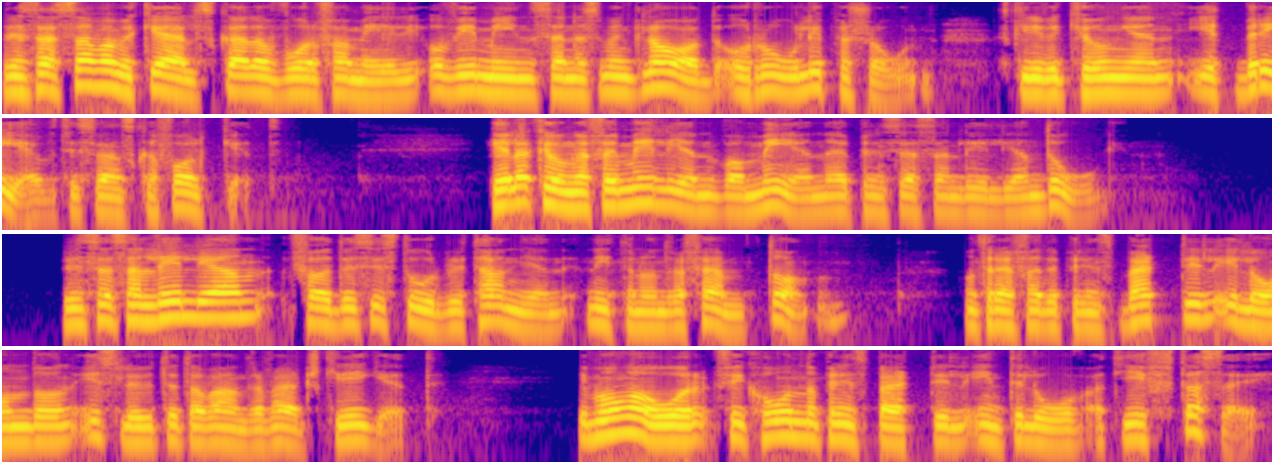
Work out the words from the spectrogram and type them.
Prinsessan var mycket älskad av vår familj och vi minns henne som en glad och rolig person, skriver kungen i ett brev till svenska folket. Hela kungafamiljen var med när prinsessan Lilian dog. Prinsessan Lilian föddes i Storbritannien 1915. Hon träffade prins Bertil i London i slutet av andra världskriget. I många år fick hon och prins Bertil inte lov att gifta sig.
